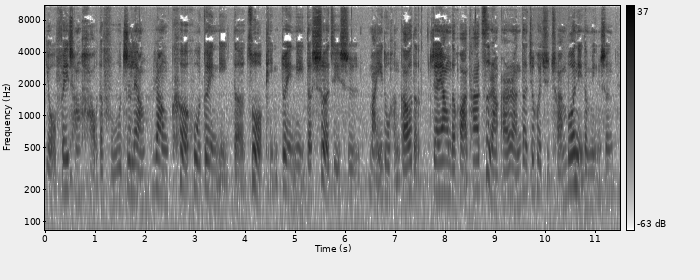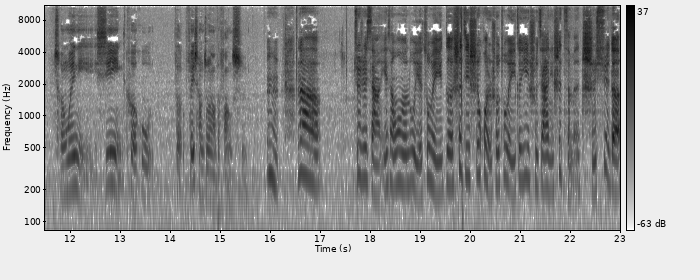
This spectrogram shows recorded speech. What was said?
有非常好的服务质量，让客户对你的作品、对你的设计是满意度很高的。这样的话，他自然而然的就会去传播你的名声，成为你吸引客户的非常重要的方式。嗯，那就是想也想问问陆爷，作为一个设计师，或者说作为一个艺术家，你是怎么持续的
